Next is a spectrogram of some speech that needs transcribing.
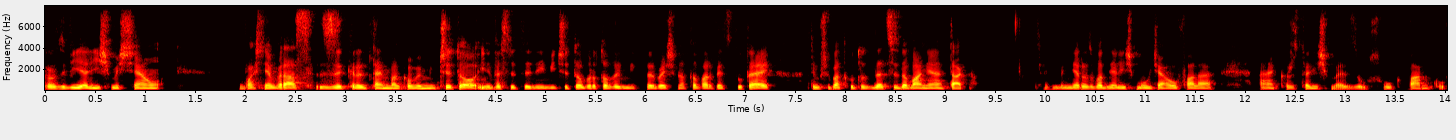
rozwijaliśmy się właśnie wraz z kredytami bankowymi, czy to inwestycyjnymi, czy to obrotowymi, które braliśmy na towar, więc tutaj w tym przypadku to zdecydowanie tak. Jakby nie rozwadnialiśmy udziałów, ale korzystaliśmy z usług banków.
